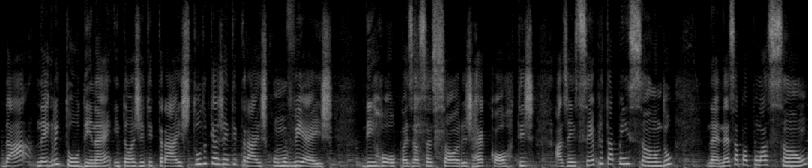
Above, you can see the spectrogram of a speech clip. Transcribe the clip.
da negritude, né? Então a gente traz tudo que a gente traz como viés de roupas, acessórios, recortes, a gente sempre está pensando né, nessa população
